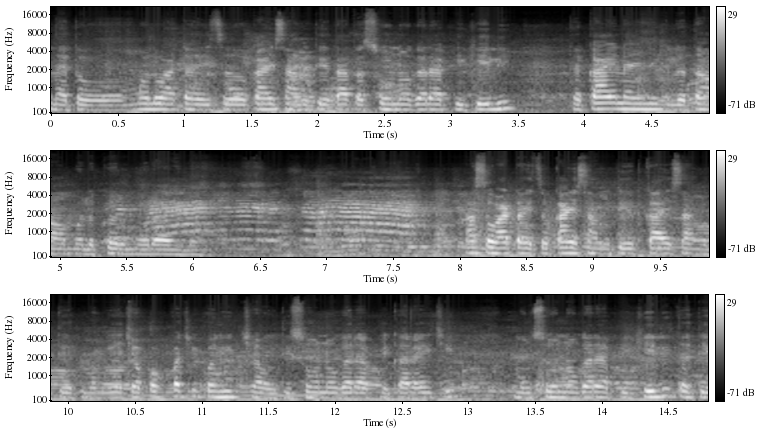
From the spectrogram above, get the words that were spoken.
नाही तर मला वाटायचं काय सांगते आता सोनोग्राफी केली तर काय नाही निघलं तेव्हा मला करमू राहिलं. असं वाटायचं काय सांगतेत काय सांगतेत. मग याच्या पप्पाची पण इच्छा होती सोनोग्राफी करायची. मग सोनोग्राफी केली तर ते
